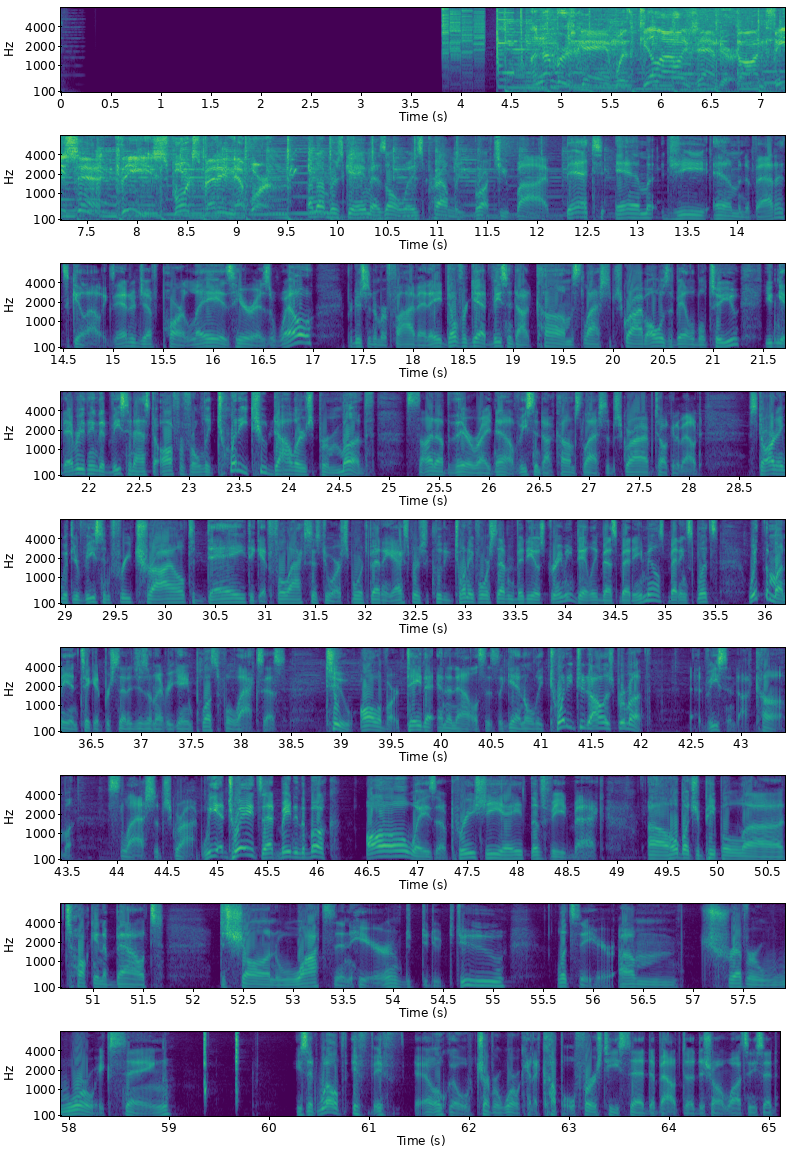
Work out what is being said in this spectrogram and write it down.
The Numbers Game with Gill Alexander on VSIN, the Sports Betting Network. A numbers game, as always, proudly brought to you by BetMGM Nevada. It's Gill Alexander. Jeff Parlay is here as well. Producer number five at eight. Don't forget, VSiN.com slash subscribe, always available to you. You can get everything that VSiN has to offer for only $22 per month. Sign up there right now. VSiN.com slash subscribe. Talking about starting with your VSiN free trial today to get full access to our sports betting experts, including 24-7 video streaming, daily best bet emails, betting splits with the money and ticket percentages on every game, plus full access to all of our data and analysis. Again, only $22 per month at VSiN.com slash subscribe. We get tweets at Beating the Book. Always appreciate the feedback. a whole bunch of people uh, talking about Deshaun Watson here. Do-do-do-do-do. Let's see here. Um, Trevor Warwick saying, he said, well, if, if, oh, go, Trevor Warwick had a couple. First, he said about uh, Deshaun Watson, he said,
